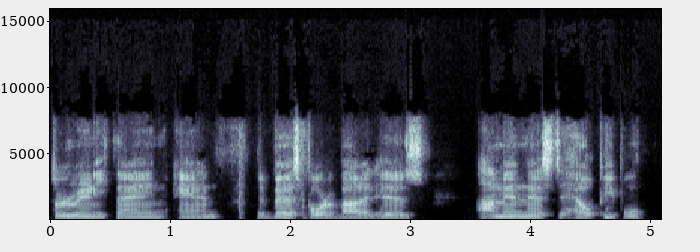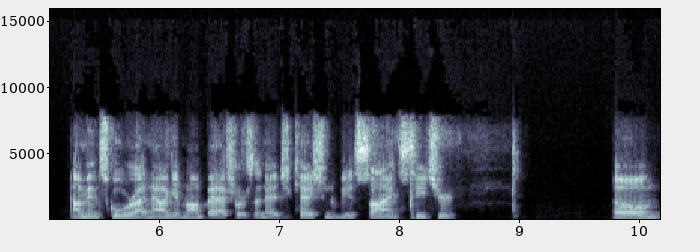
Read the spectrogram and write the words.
through anything. And the best part about it is I'm in this to help people. I'm in school right now getting my bachelor's in education to be a science teacher. Um,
